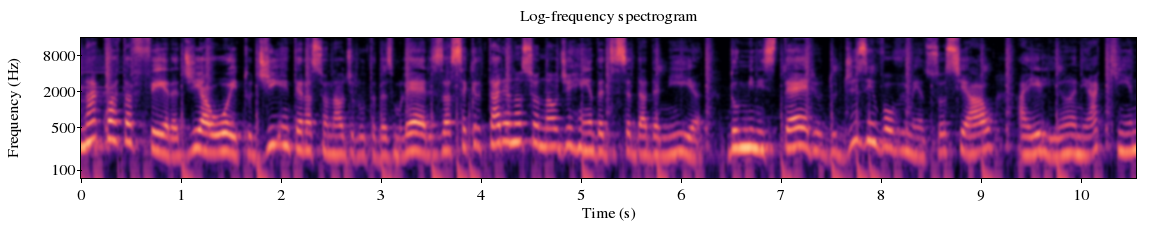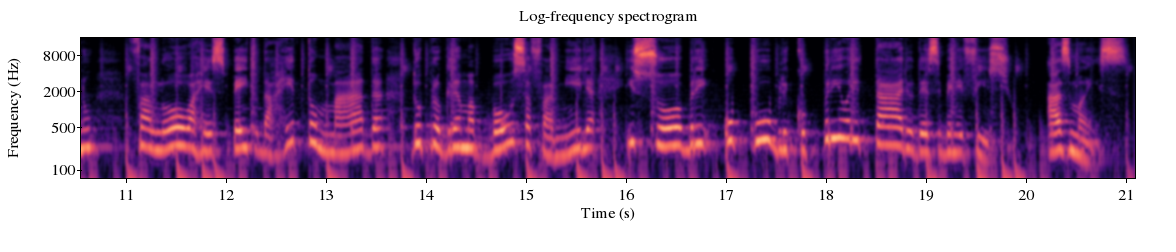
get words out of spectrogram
Na quarta-feira, dia 8, Dia Internacional de Luta das Mulheres, a secretária nacional de Renda de Cidadania do Ministério do Desenvolvimento Social, a Eliane Aquino, falou a respeito da retomada do programa Bolsa Família e sobre o público prioritário desse benefício, as mães.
